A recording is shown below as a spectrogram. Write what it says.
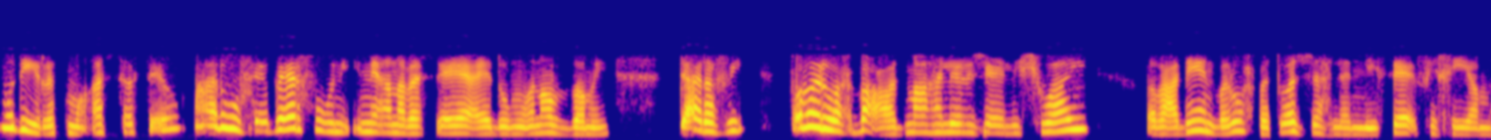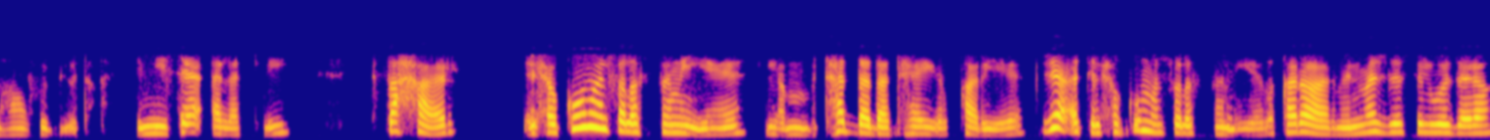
ومديرة مؤسسة ومعروفة بيعرفوني إني أنا بساعد ومنظمة بتعرفي؟ فبروح بقعد مع هالرجال شوي وبعدين بروح بتوجه للنساء في خيامها وفي بيوتها. النساء قالت لي سحر الحكومة الفلسطينية لما تهددت هاي القرية جاءت الحكومة الفلسطينية بقرار من مجلس الوزراء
